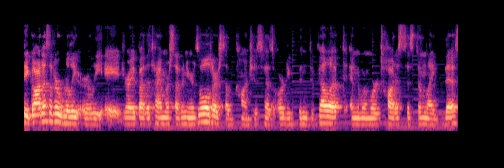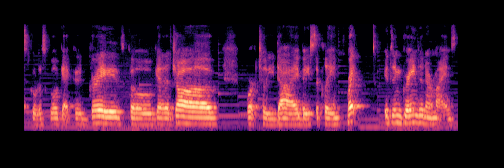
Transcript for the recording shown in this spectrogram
They got us at a really early age, right? By the time we're seven years old, our subconscious has already been developed. And when we're taught a system like this, go to school, get good grades, go get a job, work till you die, basically, right? It's ingrained in our minds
